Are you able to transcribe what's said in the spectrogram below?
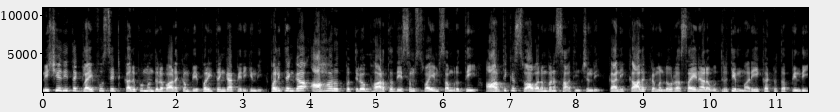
నిషేధిత గ్లైఫోసెట్ కలుపు మందుల వాడకం విపరీతంగా పెరిగింది. ఫలితంగా ఆహారోత్పత్తిలో భారతదేశం స్వయం సమృద్ధి ఆర్థిక స్వావలంబన సాధించింది. కానీ కాలక్రమంలో రసాయనాల ఉధృతి మరీ కట్టు తప్పింది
